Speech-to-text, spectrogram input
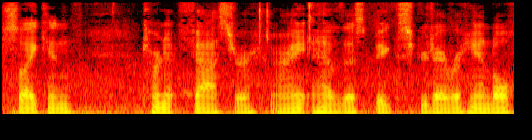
so I can turn it faster. All right, I have this big screwdriver handle.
